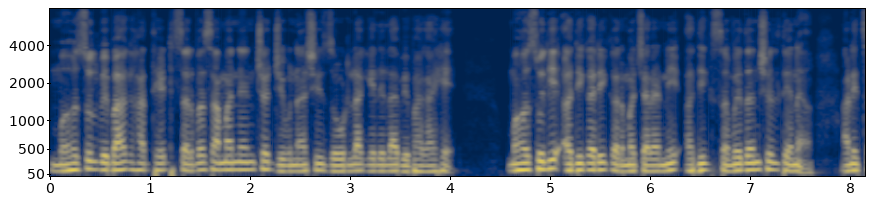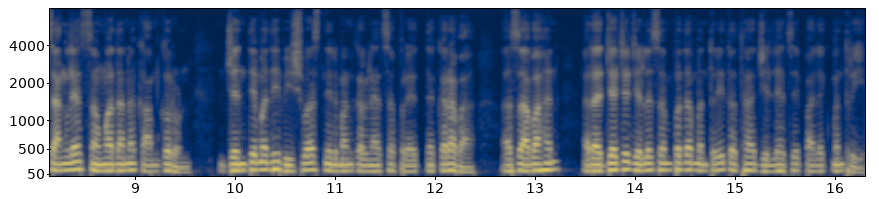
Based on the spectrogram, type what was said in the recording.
महसूल विभाग हा थेट सर्वसामान्यांच्या जीवनाशी जोडला गेलेला विभाग आहे. महसुली अधिकारी कर्मचाऱ्यांनी अधिक संवेदनशीलतेनं आणि चांगल्या संवादानं काम करून जनतेमध्ये विश्वास निर्माण करण्याचा प्रयत्न करावा असं आवाहन राज्याचे जलसंपदा मंत्री तथा जिल्ह्याचे पालकमंत्री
